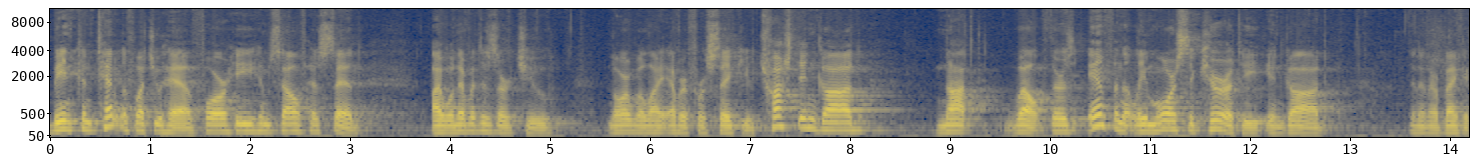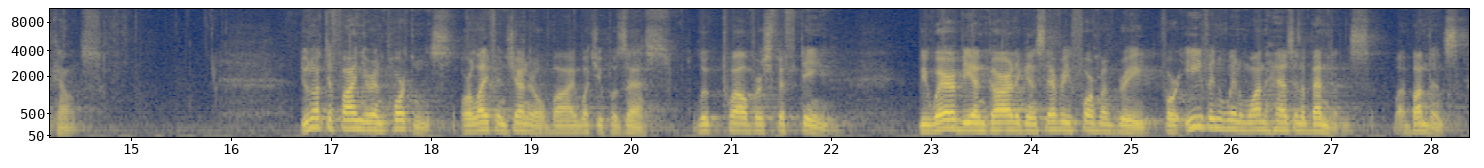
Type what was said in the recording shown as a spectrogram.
Being content with what you have, for he himself has said, I will never desert you, nor will I ever forsake you. Trust in God, not wealth. There's infinitely more security in God than in our bank accounts. Do not define your importance or life in general by what you possess. Luke 12, verse 15. Beware, be on guard against every form of greed, for even when one has an abundance, abundance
